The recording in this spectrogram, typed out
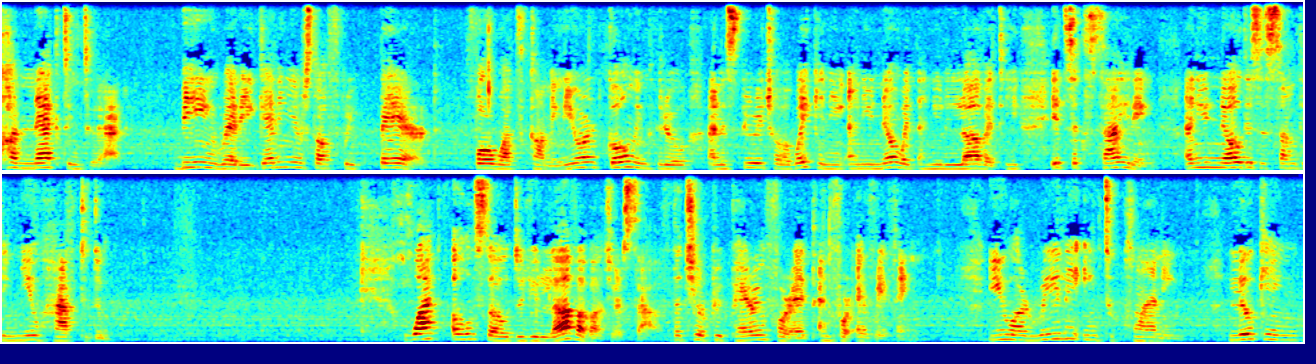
connecting to that, being ready, getting yourself prepared for what's coming. You are going through an spiritual awakening, and you know it, and you love it. It's exciting, and you know this is something you have to do. What also do you love about yourself that you're preparing for it and for everything? You are really into planning, looking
